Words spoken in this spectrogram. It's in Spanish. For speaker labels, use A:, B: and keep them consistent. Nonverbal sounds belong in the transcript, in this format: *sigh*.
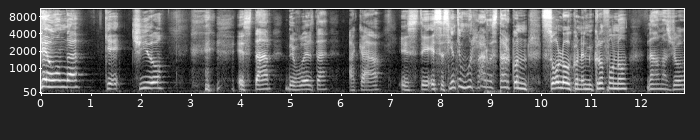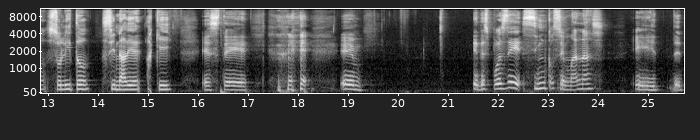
A: ¿Qué onda? Qué chido *laughs* estar de vuelta acá. Este, se siente muy raro estar con solo con el micrófono, nada más yo solito, sin nadie aquí. Este, *laughs* em, eh, después de cinco semanas eh,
